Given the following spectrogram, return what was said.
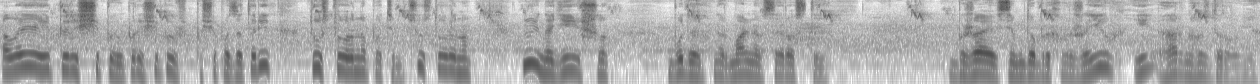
але я її перещепив. Перещепив ще позаторік ту сторону, потім цю сторону. Ну і надіюсь, що буде нормально все рости. Бажаю всім добрих врожаїв і гарного здоров'я.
